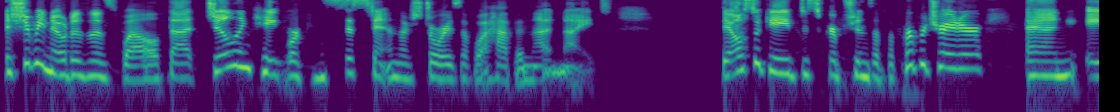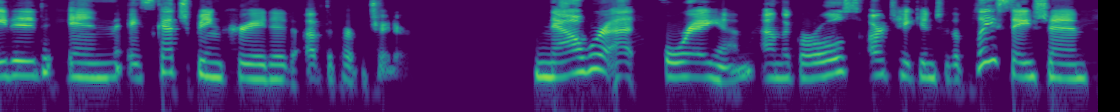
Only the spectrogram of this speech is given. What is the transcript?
It should be noted as well that Jill and Kate were consistent in their stories of what happened that night. They also gave descriptions of the perpetrator and aided in a sketch being created of the perpetrator. Now we're at 4 a.m. and the girls are taken to the police station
